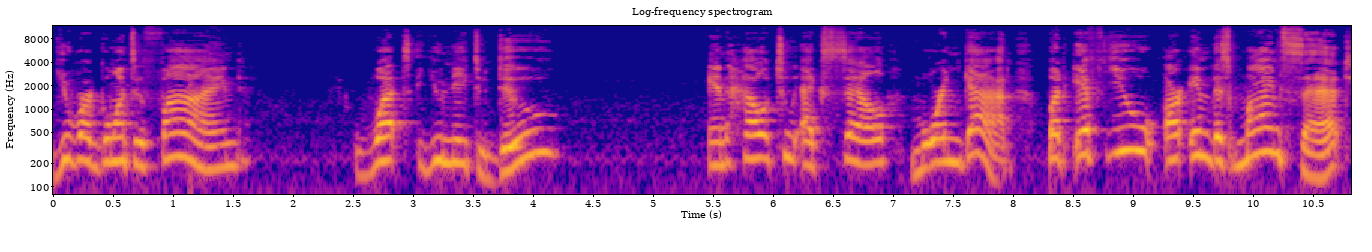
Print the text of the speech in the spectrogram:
you are going to find what you need to do and how to excel more in God. But if you are in this mindset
